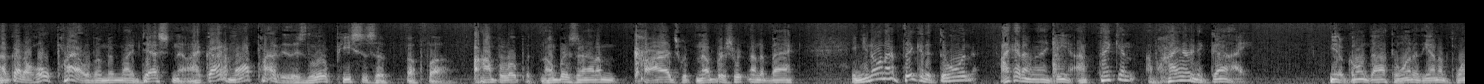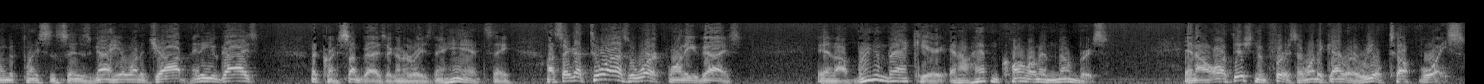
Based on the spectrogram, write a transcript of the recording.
I've got a whole pile of them in my desk now. I've got them all piled. There's little pieces of, of uh, envelope with numbers on them, cards with numbers written on the back. And you know what I'm thinking of doing? I got an idea. I'm thinking of hiring a guy. You know, going down to one of the unemployment places and saying, "There's a guy here want a job? Any of you guys?" Of course, some guys are going to raise their hand. Say, "I'll say I got two hours of work for one of you guys." and I'll bring him back here, and I'll have him call on them numbers. And I'll audition him first. I want a guy with a real tough voice.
